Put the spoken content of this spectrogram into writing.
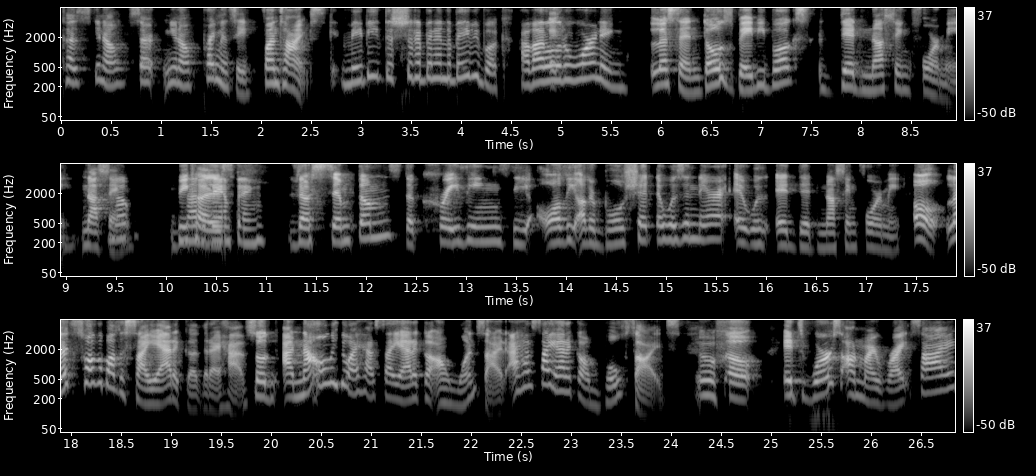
Because you know, cer- you know, pregnancy, fun times. Maybe this should have been in the baby book. How about a It- little warning? Listen, those baby books did nothing for me. Nothing. Nope, Not because damn thing. the symptoms, the cravings, the all the other bullshit that was in there, it was it did nothing for me. Oh, let's talk about the sciatica that I have. So I not only do I have sciatica on one side, I have sciatica on both sides. Oof. So it's worse on my right side,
